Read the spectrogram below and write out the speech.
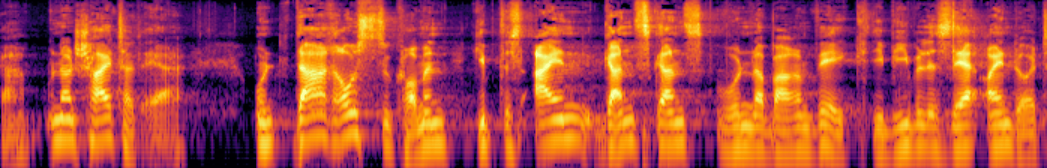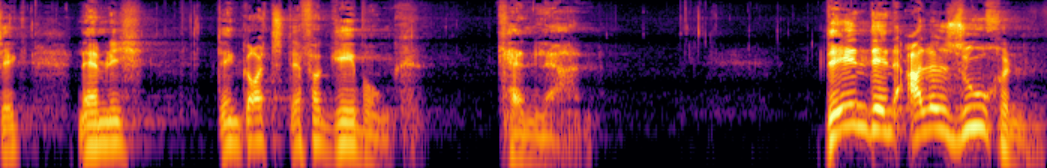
Ja, und dann scheitert er. Und da rauszukommen, gibt es einen ganz, ganz wunderbaren Weg. Die Bibel ist sehr eindeutig, nämlich den Gott der Vergebung kennenlernen. Den, den alle suchen.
